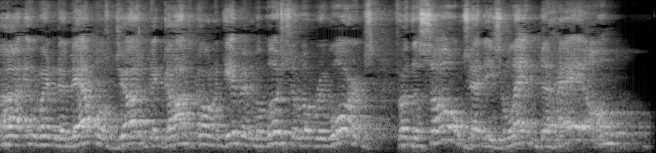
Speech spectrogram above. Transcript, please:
uh, when the devil's judged that God's going to give him a bushel of rewards for the souls that he's led to hell.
